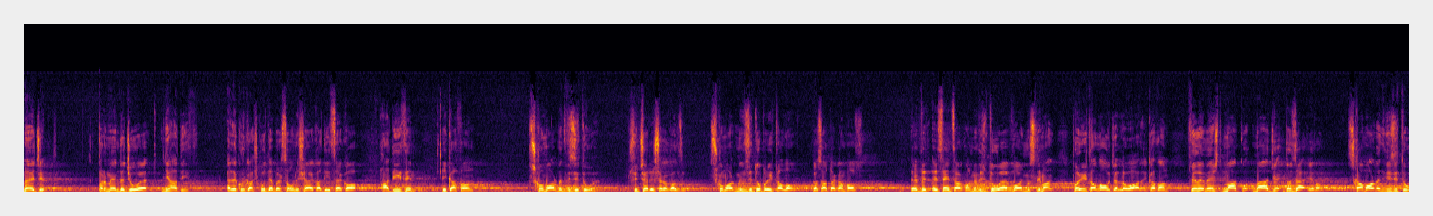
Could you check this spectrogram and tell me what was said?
në Egjipt për me ndëgjue një hadith edhe kur ka shku te personi që e ka ditë se e ka hadithin i ka thonë s'kom ardh me të vizitue Sinqerisht e ka kallzu. S'kom ardh me të vizitu për hir të Allahut. Edhe pse ato e kanë pas, e, esenca ka kon me vizitu vllain musliman, për hir të Allahut xhelle ve ala. I ka thonë, fillimisht, ma, ma gjithë të zë i dhanë. S'kam ardh me të vizitu.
